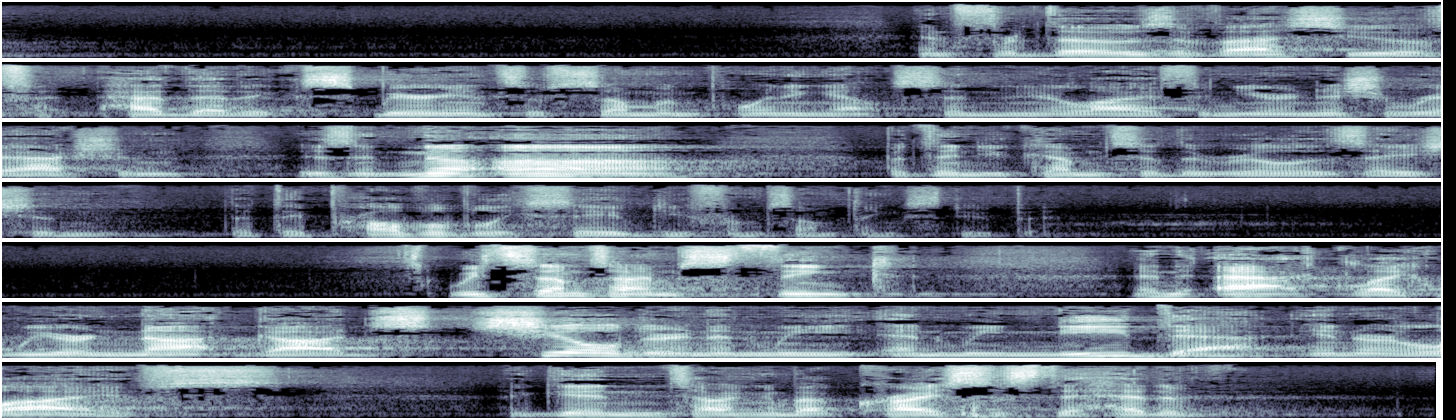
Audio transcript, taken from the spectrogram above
And for those of us who have had that experience of someone pointing out sin in your life and your initial reaction isn't, nuh uh, but then you come to the realization that they probably saved you from something stupid. We sometimes think and act like we are not God's children, and we, and we need that in our lives. Again, talking about Christ as the head of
